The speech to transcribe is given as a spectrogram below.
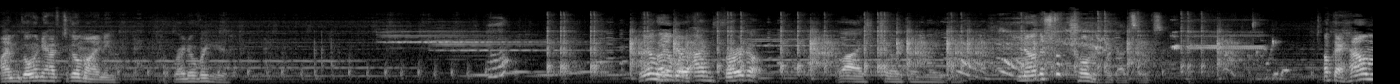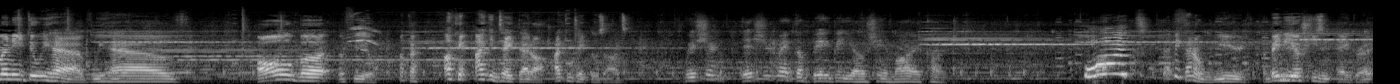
I'm going to have to go mining. Right over here. We only But they're unfertilized children, maybe. no, they're still children for God's sakes. Okay, how many do we have? We have all but a few. Okay, okay, I can take that off. I can take those odds. We should. They should make a baby Yoshi in Mario Kart. What? That'd be kind of weird. A baby Yeah. Yoshi's an egg, right?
